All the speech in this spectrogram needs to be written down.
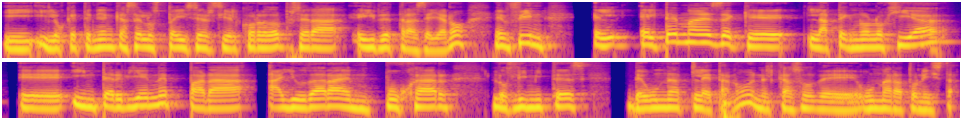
y, lo que tenían que hacer los Pacers y el corredor pues era ir detrás de ella, ¿no? En fin, el, el tema es de que la tecnología eh, interviene para ayudar a empujar los límites de un atleta, ¿no? En el caso de un maratonista.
